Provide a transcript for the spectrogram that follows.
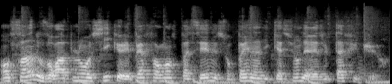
Enfin, nous vous rappelons aussi que les performances passées ne sont pas une indication des résultats futurs.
